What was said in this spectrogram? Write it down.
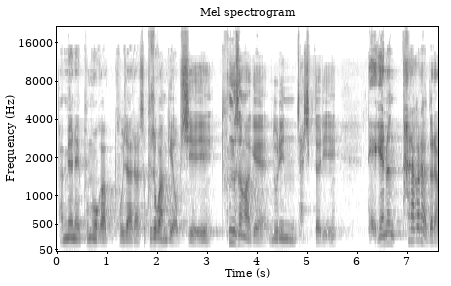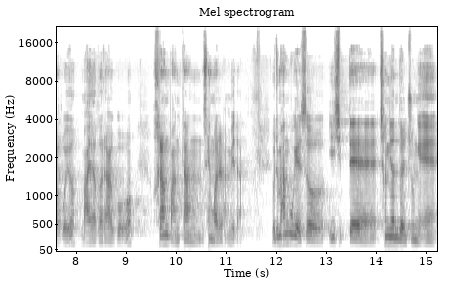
반면에 부모가 부자라서 부족한 게 없이 풍성하게 누린 자식들이 대개는 타락을 하더라고요. 마약을 하고 허랑방탕 생활을 합니다. 요즘 한국에서 20대 청년들 중에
